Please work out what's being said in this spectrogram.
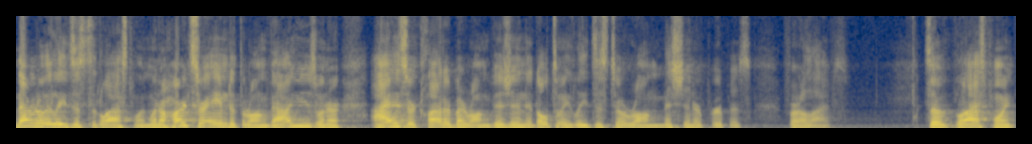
And that really leads us to the last one. When our hearts are aimed at the wrong values, when our eyes are clouded by wrong vision, it ultimately leads us to a wrong mission or purpose for our lives. So the last point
